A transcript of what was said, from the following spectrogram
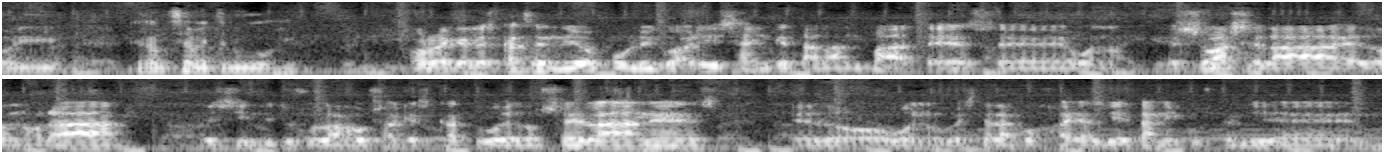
hori errantzea maiten dugu hori. horrek ere eskatzen dio publikoari zainketa lan bat, ez? E, bueno, esoa zela edo nora, ezin dituzula gauzak eskatu edo zelan, ez? Edo, bueno, bestelako jaialdietan ikusten diren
